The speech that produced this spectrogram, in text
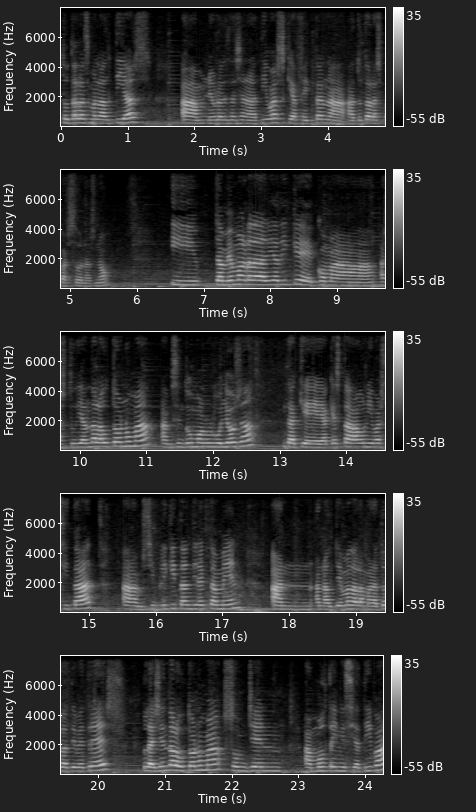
totes les malalties eh, neurodegeneratives que afecten a, a totes les persones, no? I també m'agradaria dir que com a estudiant de l'Autònoma em sento molt orgullosa de que aquesta universitat um, s'impliqui tan directament en, en el tema de la Marató de TV3. La gent de l'Autònoma som gent amb molta iniciativa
